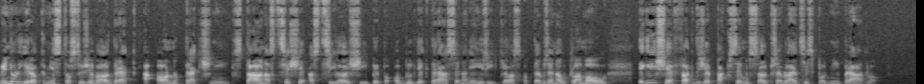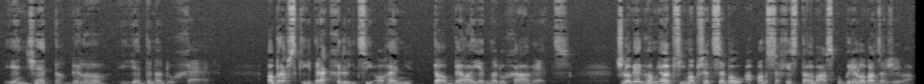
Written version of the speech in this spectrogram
Minulý rok město sužoval drak a on, tračník, stál na střeše a střílel šípy po obludě, která se na něj řítila s otevřenou tlamou, i když je fakt, že pak se musel převléci spodní prádlo. Jenže to bylo jednoduché. Obrovský drak chrlící oheň, to byla jednoduchá věc. Člověk ho měl přímo před sebou a on se chystal vás ugrilovat zaživa.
